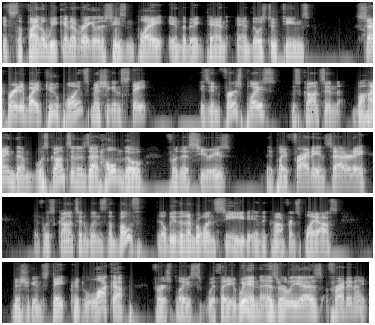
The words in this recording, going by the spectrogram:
It's the final weekend of regular season play in the Big Ten, and those two teams separated by two points. Michigan State is in first place Wisconsin behind them. Wisconsin is at home, though, for this series. They play Friday and Saturday. If Wisconsin wins them both, they'll be the number one seed in the conference playoffs. Michigan State could lock up first place with a win as early as Friday night.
